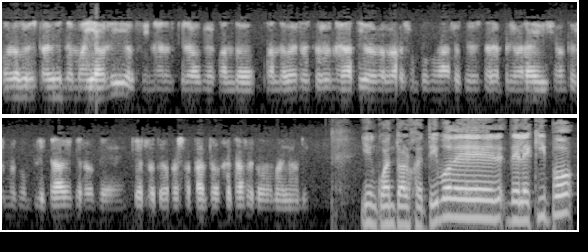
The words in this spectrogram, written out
con lo que se está viendo en Valladolid. Al final, creo que cuando, cuando ves las cosas negativas, valoras un poco más lo que es estar en primera división, que es muy complicado y creo que, que es lo que pasa tanto en Getafe como en Valladolid. Y en cuanto al objetivo de, del equipo,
